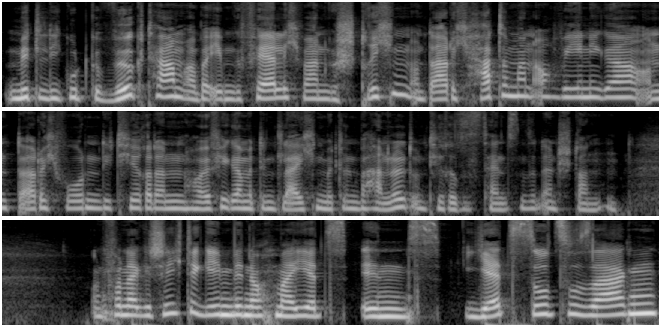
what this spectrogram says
Mittel, die gut gewirkt haben, aber eben gefährlich waren, gestrichen und dadurch hatte man auch weniger und dadurch wurden die Tiere dann häufiger mit den gleichen Mitteln behandelt und die Resistenzen sind entstanden. Und von der Geschichte gehen wir nochmal jetzt ins Jetzt sozusagen.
